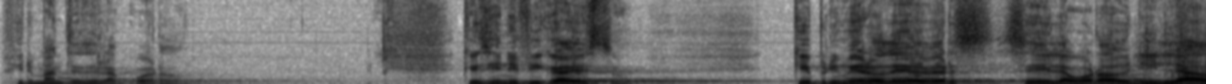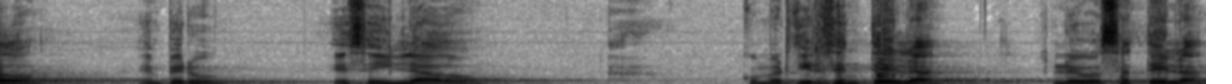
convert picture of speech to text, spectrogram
firmantes del acuerdo. ¿Qué significa esto? que primero debe haberse elaborado el hilado en Perú, ese hilado convertirse en tela, luego esa tela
